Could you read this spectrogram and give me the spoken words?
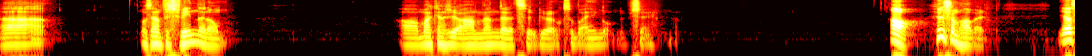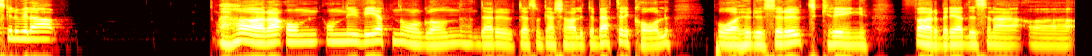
Uh, och sen försvinner de. Ja, man kanske använder ett sugrör också bara en gång i och för sig. Ja, hur som haver. Jag skulle vilja höra om, om ni vet någon där ute som kanske har lite bättre koll på hur det ser ut kring förberedelserna uh,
